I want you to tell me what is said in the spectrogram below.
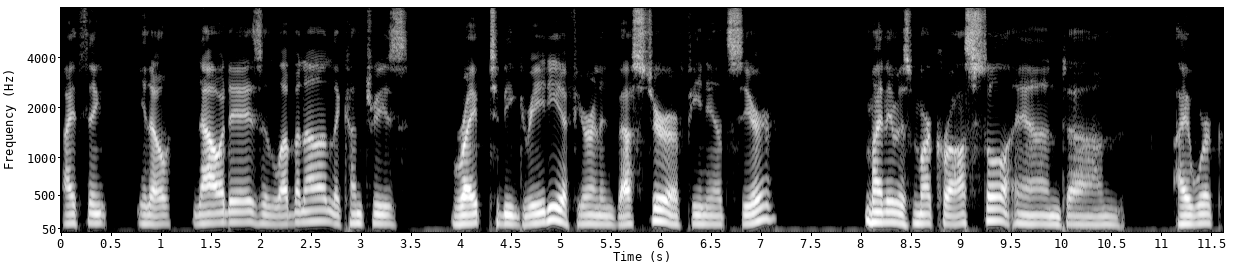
I think, you know, nowadays in Lebanon, the country's ripe to be greedy if you're an investor or financier. My name is Mark Rostal, and um, I work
